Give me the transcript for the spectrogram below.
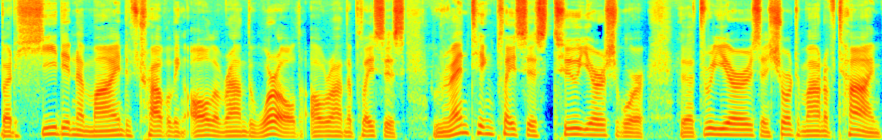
But he didn't mind traveling all around the world, all around the places, renting places two years or uh, three years and short amount of time,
